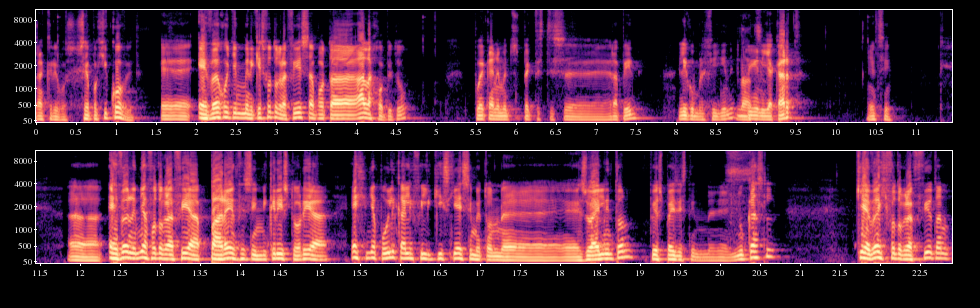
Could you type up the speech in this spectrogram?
Ακριβώς, σε εποχή COVID. Ε, εδώ έχω και μερικές φωτογραφίες από τα άλλα χόπι του που έκανε με τους παίκτες της ε, Rapid. Λίγο πριν φύγει, πήγαινε για καρτ έτσι. Ε, εδώ είναι μια φωτογραφία, παρένθεση, μικρή ιστορία. Έχει μια πολύ καλή φιλική σχέση με τον ε, Ζωέλινγκτον, ο οποίος παίζει στην Νιούκασλ. Και εδώ έχει φωτογραφηθεί όταν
